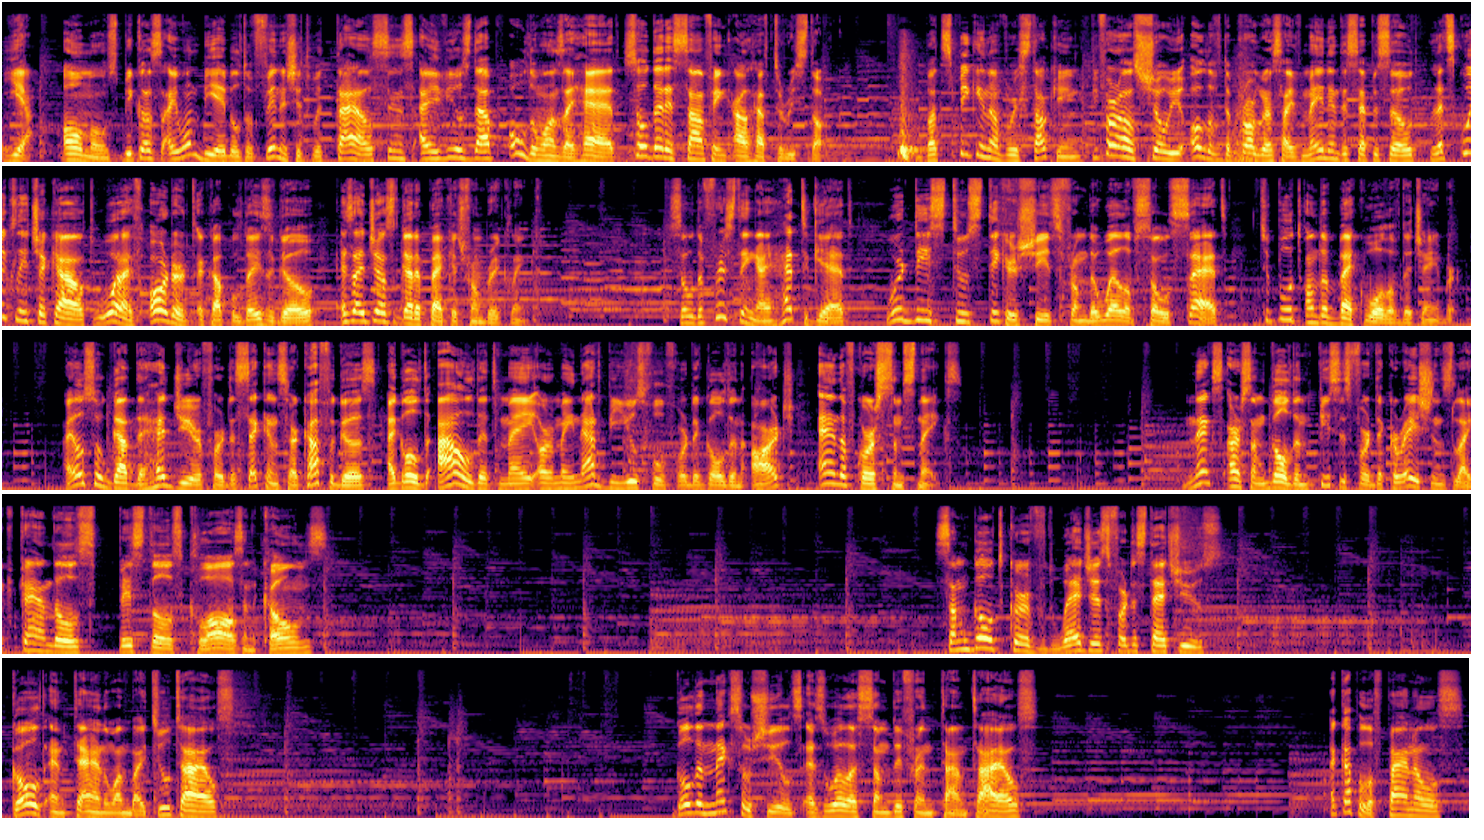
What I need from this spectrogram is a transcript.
Yeah, almost, because I won't be able to finish it with tiles since I've used up all the ones I had, so that is something I'll have to restock. But speaking of restocking, before I'll show you all of the progress I've made in this episode, let's quickly check out what I've ordered a couple days ago, as I just got a package from Bricklink. So the first thing I had to get were these two sticker sheets from the Well of Souls set to put on the back wall of the chamber. I also got the headgear for the second sarcophagus, a gold owl that may or may not be useful for the golden arch, and of course some snakes. Next are some golden pieces for decorations like candles, pistols, claws and cones. Some gold curved wedges for the statues, gold and tan 1x2 tiles, golden Nexo shields as well as some different tan tiles, a couple of panels,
